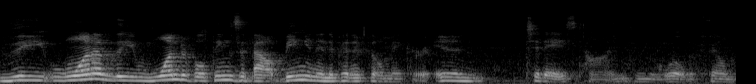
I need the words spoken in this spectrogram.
the one of the wonderful things about being an independent filmmaker in today's times in the world of film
